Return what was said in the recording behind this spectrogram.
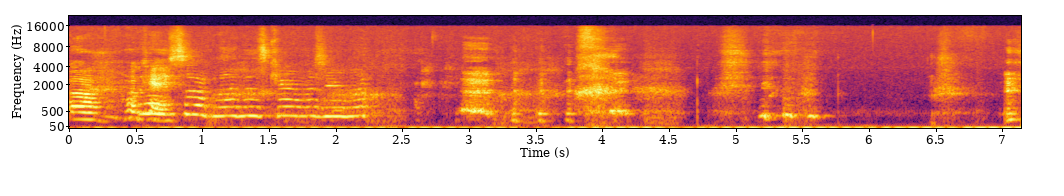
Oh, okay. I'm so glad this camera's here now. That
